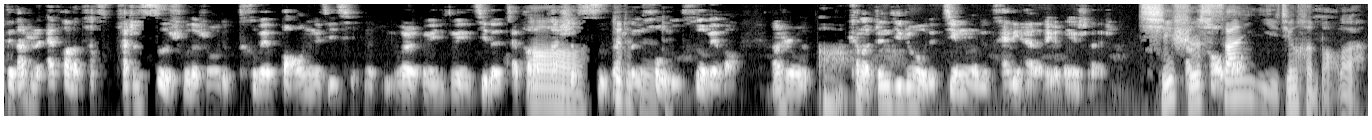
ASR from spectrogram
对当时 iPod 它它是四出的时候就特别薄那个机器，我也特别特别记得 iPod 它是四，但是厚度特别薄。当时我看到真机之后我就惊了，就太厉害了，这个东西实在是。其实三已经很薄了，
